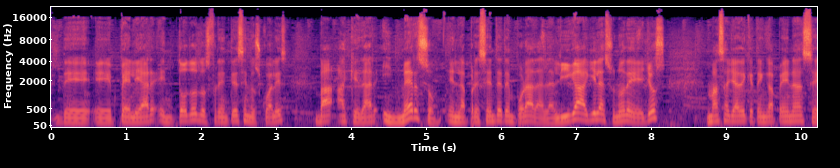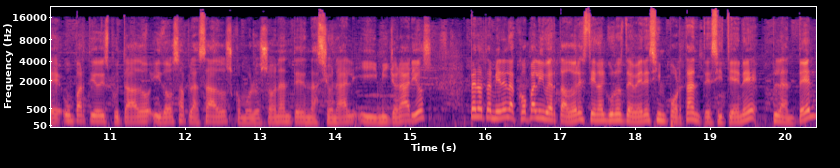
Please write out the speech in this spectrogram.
de eh, pelear en todos los frentes en los cuales va a quedar inmerso en la presente temporada. La Liga Águila es uno de ellos más allá de que tenga apenas eh, un partido disputado y dos aplazados como lo son ante Nacional y Millonarios, pero también en la Copa Libertadores tiene algunos deberes importantes y tiene plantel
